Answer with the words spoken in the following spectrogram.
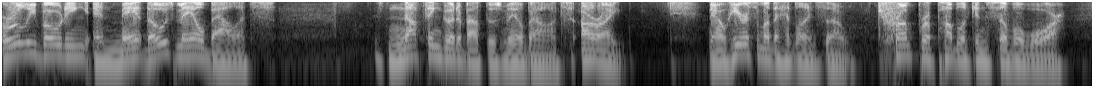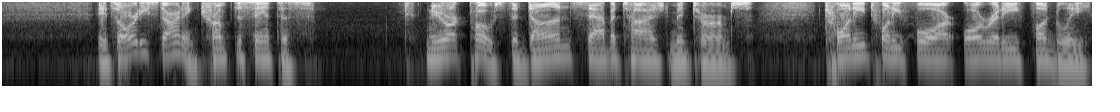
early voting and ma- those mail ballots. There's nothing good about those mail ballots. All right. Now, here are some other headlines, though Trump Republican Civil War. It's already starting. Trump DeSantis. New York Post, the Don sabotaged midterms. 2024 already fugly.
